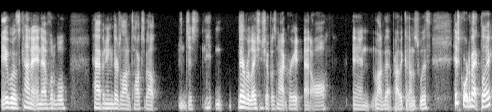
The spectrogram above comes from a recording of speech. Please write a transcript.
it was kind of inevitable. happening. There's a lot of talks about just their relationship was not great at all, and a lot of that probably comes with his quarterback play.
